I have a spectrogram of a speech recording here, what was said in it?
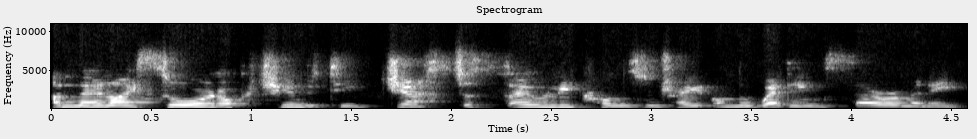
and then I saw an opportunity just to solely concentrate on the wedding ceremony.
